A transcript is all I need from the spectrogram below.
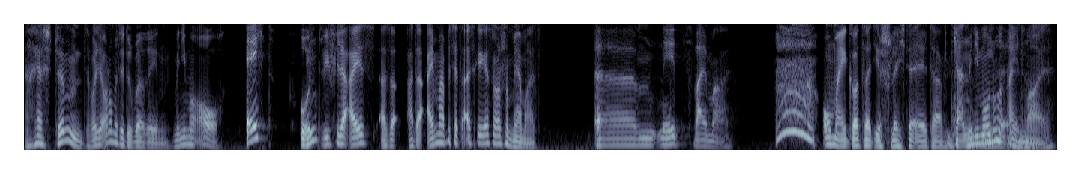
Ach ja, stimmt. Wollte ich auch noch mit dir drüber reden. Minimo auch. Echt? Und? Wie viele Eis, also hat er einmal bis jetzt Eis gegessen oder schon mehrmals? Ähm, nee, zweimal. Oh mein Gott, seid ihr schlechte Eltern. Ganz Minimo nur Eltern. einmal.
